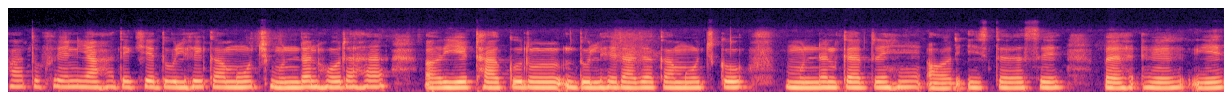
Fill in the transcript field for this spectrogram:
हाँ तो फ्रेंड यहाँ देखिए दूल्हे का मोछ मुंडन हो रहा है और ये ठाकुर दूल्हे राजा का मोछ को मुंडन कर रहे हैं और इस तरह से ये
